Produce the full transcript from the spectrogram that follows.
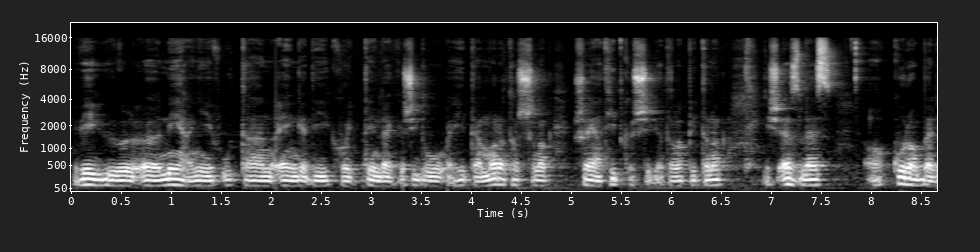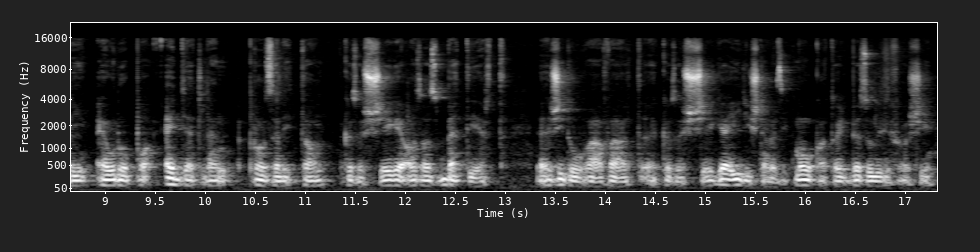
végül néhány év után engedik, hogy tényleg zsidó hiten maradhassanak, saját hitközséget alapítanak, és ez lesz a korabeli Európa egyetlen prozelita közössége, azaz betért zsidóvá vált közössége, így is nevezik magukat, hogy Bezudilfölsi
